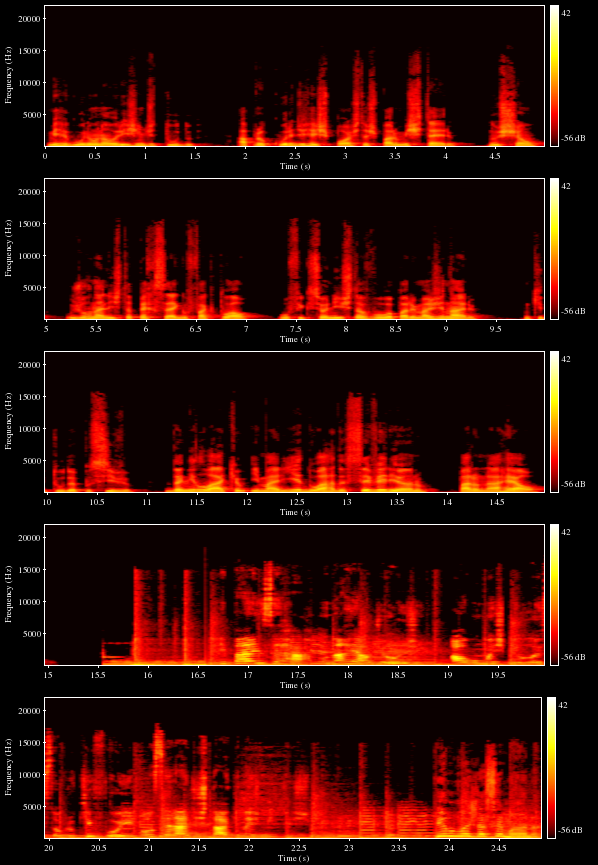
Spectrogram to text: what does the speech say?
mergulham na origem de tudo, à procura de respostas para o mistério. No chão, o jornalista persegue o factual, o ficcionista voa para o imaginário, em que tudo é possível. Danilo Akel e Maria Eduarda Severiano para o Na Real. E para encerrar o Na Real de hoje, algumas pílulas sobre o que foi ou será destaque nas mídias. Pílulas da Semana.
